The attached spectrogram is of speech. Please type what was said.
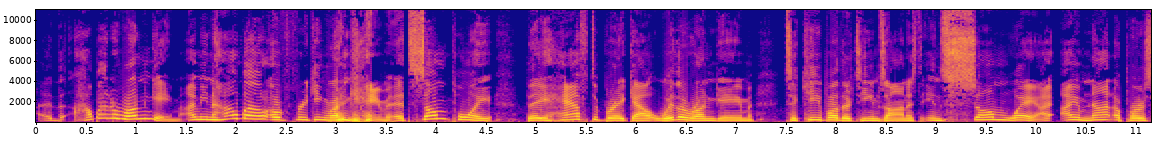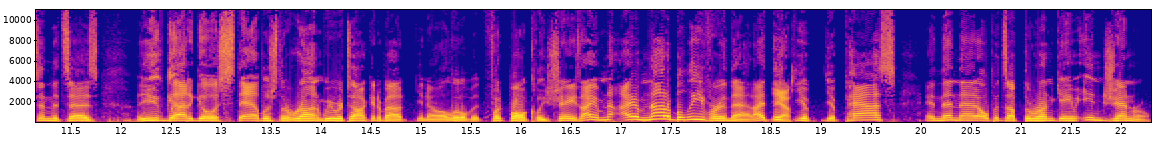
uh, how about a run game? I mean, how about a freaking run game? At some point, they have to break out with a run game to keep other teams honest in some way. I, I am not a person that says you've got to go establish the run. We were talking about you know a little bit football cliches. I am not, I am not a believer in that. I think Yeah. you you pass and then that opens up the run game in general.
